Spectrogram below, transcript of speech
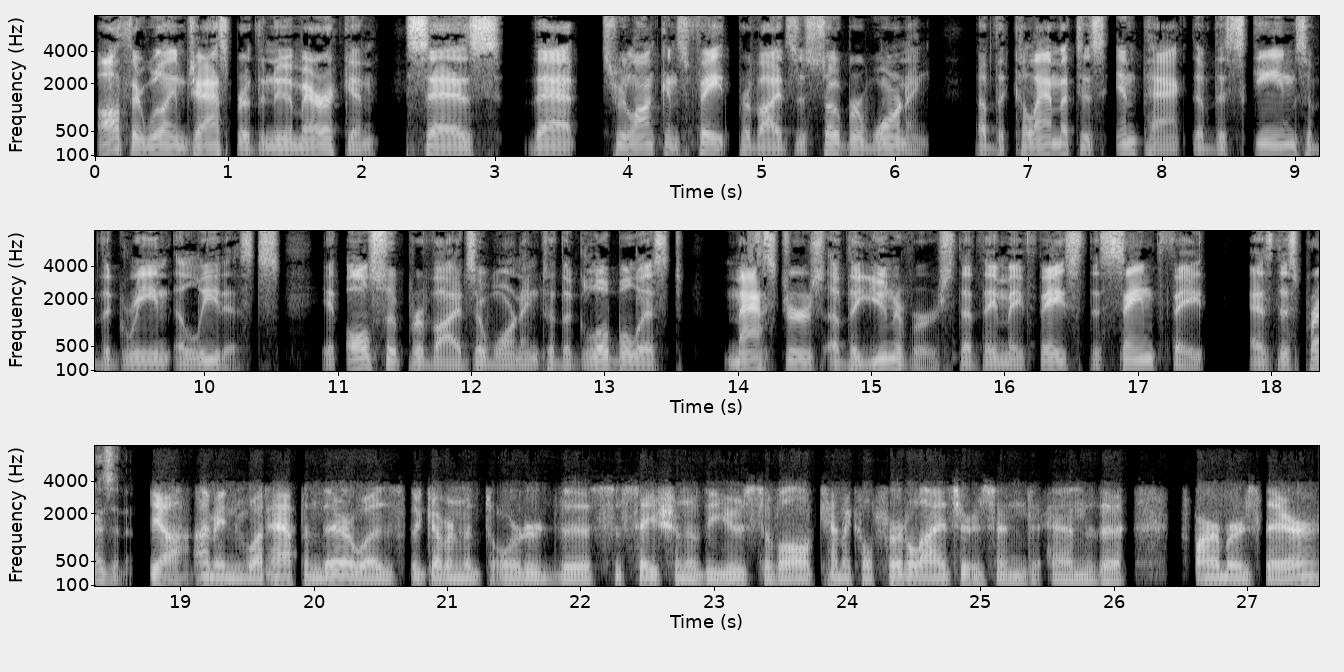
author, William Jasper, of the New American, says that Sri Lankan's fate provides a sober warning of the calamitous impact of the schemes of the green elitists. It also provides a warning to the globalist masters of the universe that they may face the same fate as this president. Yeah, I mean, what happened there was the government ordered the cessation of the use of all chemical fertilizers, and and the farmers there,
